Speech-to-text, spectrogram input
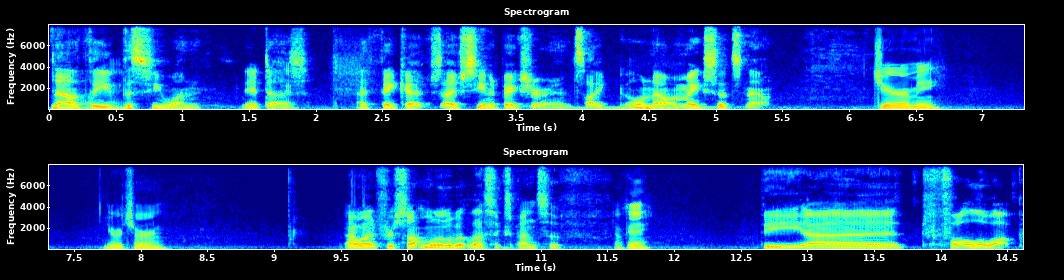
No, the Okay. the C one it does. I think I've I've seen a picture and it's like, oh, now it makes sense now. Jeremy, your turn. I went for something a little bit less expensive. Okay. The uh, follow up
